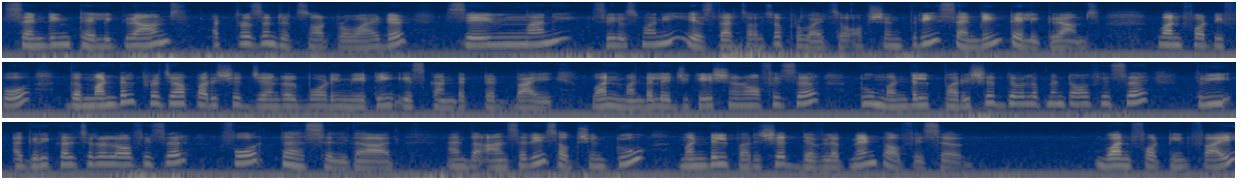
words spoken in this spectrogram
Sending telegrams, at present it's not provided. Saving money, saves money, yes, that's also provided. So, option 3, sending telegrams. 144. The Mandal Praja Parishad General Body Meeting is conducted by 1. Mandal Education Officer, 2. Mandal Parishad Development Officer, 3. Agricultural Officer, 4. Tahsildar. And the answer is option 2. Mandal Parishad Development Officer. 145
